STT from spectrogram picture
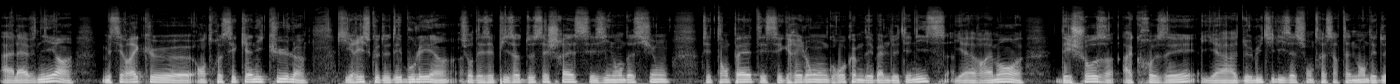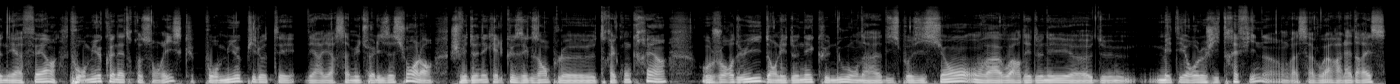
à l'avenir, mais c'est vrai que entre ces canicules qui risquent de débouler Hein, sur des épisodes de sécheresse, ces inondations, ces tempêtes et ces grêlons gros comme des balles de tennis. Il y a vraiment euh, des choses à creuser. Il y a de l'utilisation très certainement des données à faire pour mieux connaître son risque, pour mieux piloter derrière sa mutualisation. Alors, je vais donner quelques exemples euh, très concrets. Hein. Aujourd'hui, dans les données que nous on a à disposition, on va avoir des données euh, de météorologie très fines. On va savoir à l'adresse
